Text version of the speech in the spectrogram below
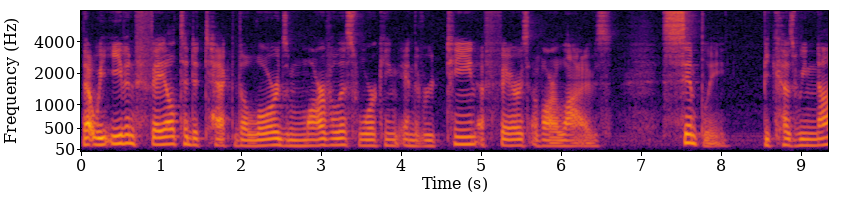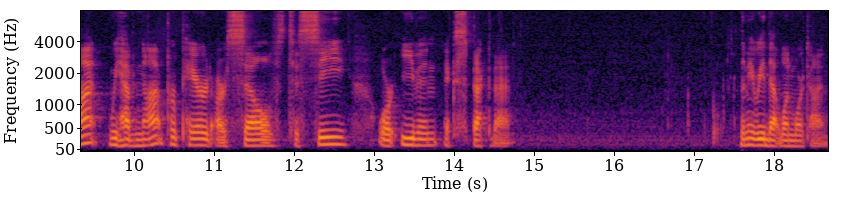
that we even fail to detect the Lord's marvelous working in the routine affairs of our lives simply because we, not, we have not prepared ourselves to see or even expect that? Let me read that one more time.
